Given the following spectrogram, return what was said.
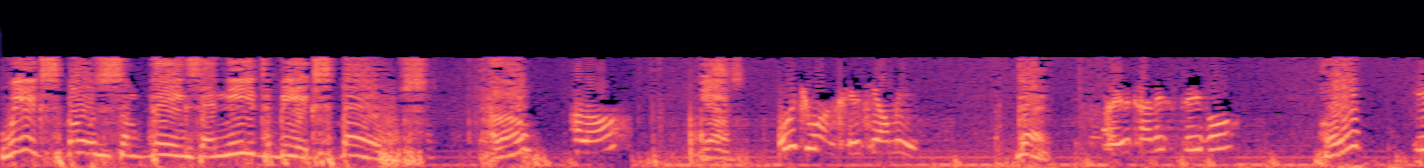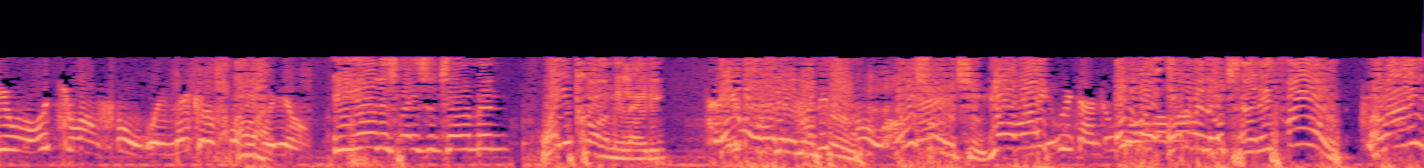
we expose some things that need to be exposed. Hello? Hello? Yes. Which one? Can you tell me? Good. Are you Chinese people? Who? You, which one food? We make the food All for you. You hear this, ladies and gentlemen? Why are you calling me, lady? Ain't nobody ordering no food. What's wrong with you? You all right? Ain't nobody ordering no Chinese food. All right?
